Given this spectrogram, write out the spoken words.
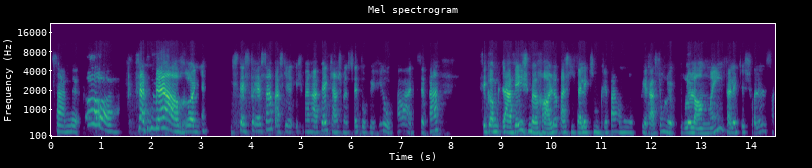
ça me... Oh! Ça te met en rogne c'était stressant parce que je me rappelle quand je me suis fait opérer au corps à 17 ans, c'est comme la veille, je me rends là parce qu'il fallait qu'ils me préparent mon opération pour le lendemain. Il fallait que je sois là le 5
